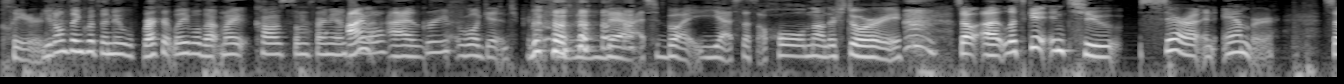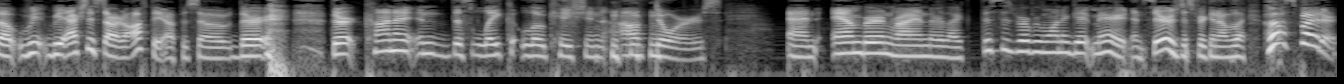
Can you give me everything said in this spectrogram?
cleared. You don't think with the new record label that might cause some financial I'm, I grief? We'll get into predictions with that, but yes, that's a whole nother story. So uh, let's get into Sarah and Amber. So we we actually start off the episode. They're they're kind of in this lake location outdoors. And Amber and Ryan, they're like, "This is where we want to get married." And Sarah's just freaking out, like, "Ah, spider,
